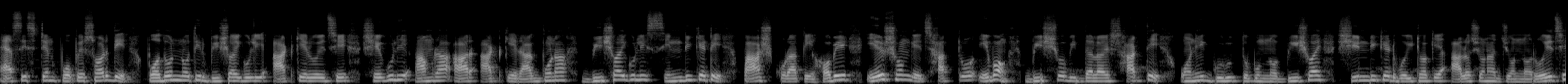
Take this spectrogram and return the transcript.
অ্যাসিস্ট্যান্ট প্রফেসরদের পদোন্নতির বিষয়গুলি আটকে রয়েছে, সেগুলি আমরা আর আটকে রাখব না। বিষয়গুলি সিন্ডিকেটে পাশ করাতে হবে। এর সঙ্গে ছাত্র এবং বিশ্ববিদ্যালয়ের স্বার্থে অনেক গুরুত্বপূর্ণ বিষয় সিন্ডিকেট বৈঠকে আলোচনার জন্য রয়েছে।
